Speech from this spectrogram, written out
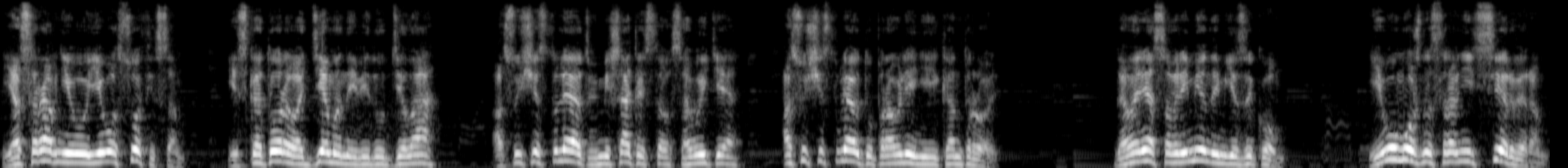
я сравниваю его с офисом, из которого демоны ведут дела, осуществляют вмешательство в события, осуществляют управление и контроль. Говоря современным языком, его можно сравнить с сервером,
